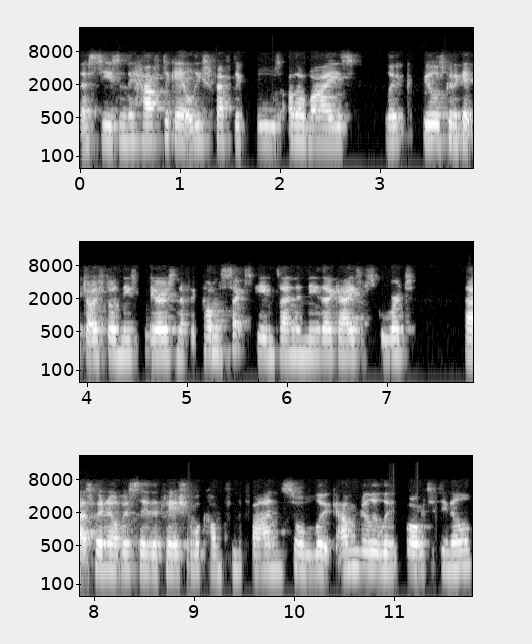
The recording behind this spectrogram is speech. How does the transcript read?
this season. They have to get at least 50 goals. Otherwise, look, Bill's going to get judged on these players. And if it comes six games in and neither guys have scored, that's when obviously the pressure will come from the fans. So look, I'm really looking forward to Danilo.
